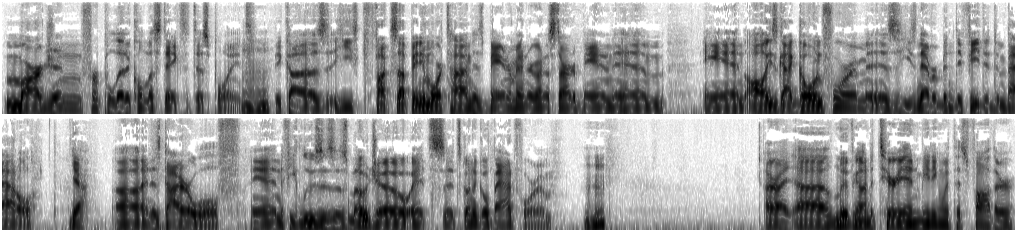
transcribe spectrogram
margin for political mistakes at this point Mm-hmm. because he fucks up any more time his bannermen are going to start abandoning him and all he's got going for him is he's never been defeated in battle. Yeah. Uh, and his dire wolf, and if he loses his mojo, it's it's going to go bad for him. All right. Uh, moving on to Tyrion meeting with his father.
